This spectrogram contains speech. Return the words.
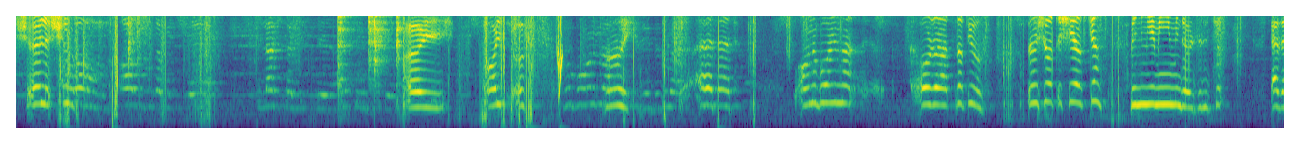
Şöyle şu. Şey. Ay. Ay öf. Ay. Evet evet. Onu boyuna o rahatlatıyor. Ben şu ateşi yakacağım. Benim yemeğimi de hazırlayacağım. Ya da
